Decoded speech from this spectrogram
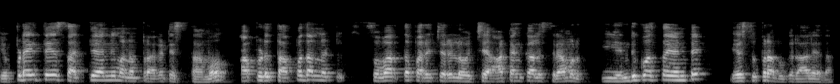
ఎప్పుడైతే సత్యాన్ని మనం ప్రకటిస్తామో అప్పుడు తప్పదన్నట్టు సువార్త పరిచర్యలో వచ్చే ఆటంకాలు శ్రమలు ఈ ఎందుకు వస్తాయంటే యేసుప్రభుకు రాలేదా?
